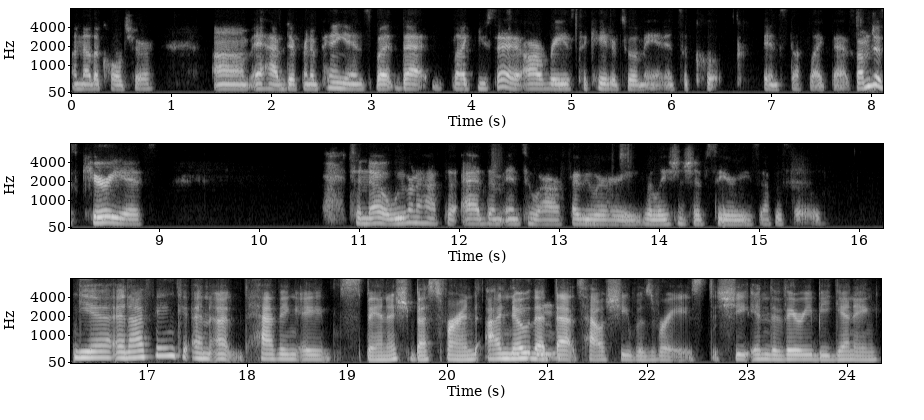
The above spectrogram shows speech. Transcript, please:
another culture um, and have different opinions, but that, like you said, are raised to cater to a man and to cook and stuff like that. So I'm just curious to know. We're to have to add them into our February relationship series episode. Yeah, and I think, and uh, having a Spanish best friend, I know that hmm that's how she was raised. She, in the very beginning,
